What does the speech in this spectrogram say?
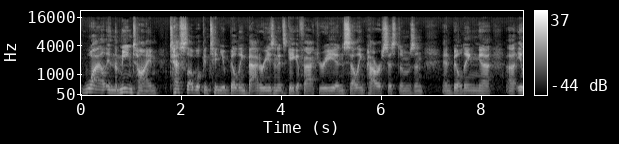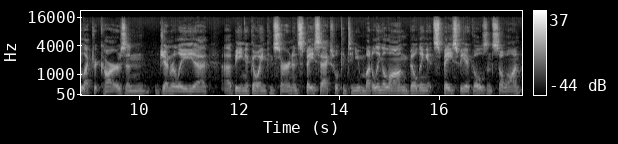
While in the meantime, Tesla will continue building batteries in its gigafactory and selling power systems and and building uh, uh, electric cars and generally uh, uh being a going concern. And SpaceX will continue muddling along, building its space vehicles and so on.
